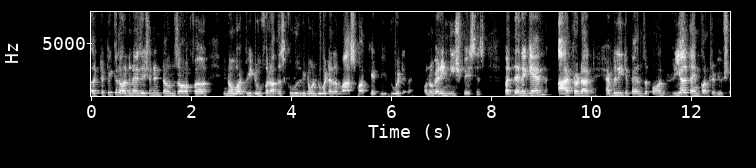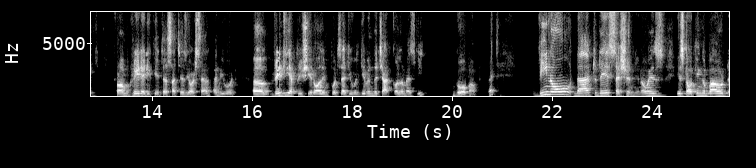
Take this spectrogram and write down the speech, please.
a typical organization in terms of uh, you know what we do for other schools. We don't do it at a mass market. We do it on a very niche basis. But then again, our product heavily depends upon real-time contributions from great educators such as yourself, and we would uh, greatly appreciate all inputs that you will give in the chat column as we go about. Right? We know that today's session, you know, is is talking about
